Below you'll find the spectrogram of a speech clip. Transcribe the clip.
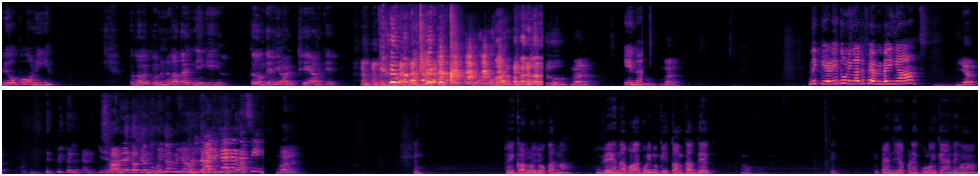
ਪਿਓ ਪਾਉਣੀ ਆ। ਗੱਲ ਕੋਲ ਮੈਨੂੰ ਲੱਗਦਾ ਇੰਨੀ ਕੀ ਆ? ਕਦੋਂ ਦੇ ਅਸੀਂ ਉੱਠੇ ਆਣ ਕੇ। ਮਾਟਰ ਪੱਕਾ ਚਲਾ 2 1 ਇਹਨਾਂ 2 1 ਨੇ ਕਿਹੜੀ ਦੁਨੀਆ 'ਚ ਫਿਰਨ ਰਹੀ ਆ? ਯਾਰ ਸਾਰੀਆਂ ਗਲਤੀਆਂ ਤੂੰ ਹੀ ਕਰਨੀਆਂ 1 ਤੁਸੀਂ ਕਰ ਲਓ ਜੋ ਕਰਨਾ। ਵੇਖਣਾ ਭਲਾ ਕੁੜੀ ਨੂੰ ਕੀ ਤੰਗ ਕਰਦੇ ਆ। ਓਹੋ। ਤੇ ਕਿ ਭੈਣ ਜੀ ਆਪਣੇ ਕੋਲੋਂ ਹੀ ਕਹਿਣ ਦੇ ਹੋਣ।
